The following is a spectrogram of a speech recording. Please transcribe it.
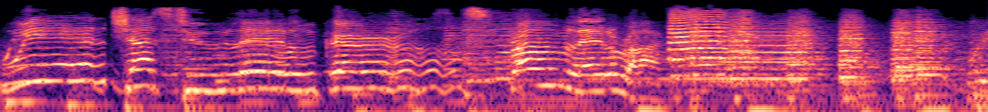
We're just two little girls from Little Rock. We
